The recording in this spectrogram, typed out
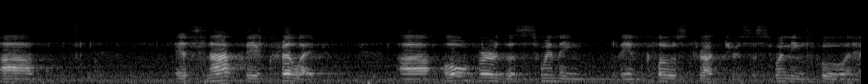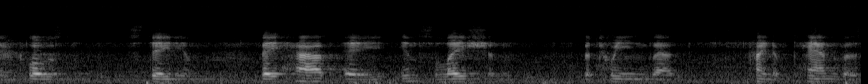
Uh, it's not the acrylic. Uh, over the swimming, the enclosed structures, the swimming pool and the enclosed stadium, they have a insulation between that kind of canvas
